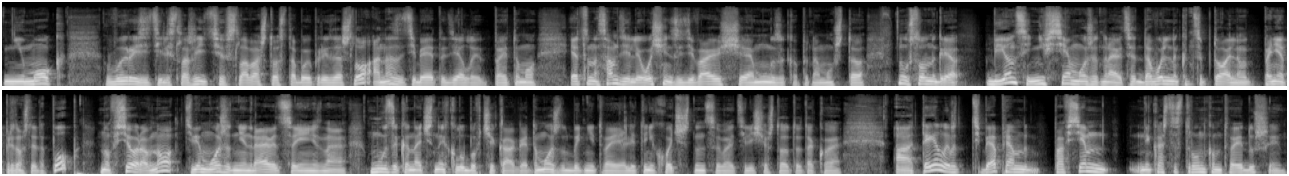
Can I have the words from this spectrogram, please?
не мог выразить или сложить в слова, что с тобой произошло, она за тебя это делает. Поэтому это на самом деле очень задевающая музыка, потому что, ну, условно говоря, Бейонсе не всем может нравиться. Это довольно концептуально. Вот, понятно, при том, что это поп, но все равно тебе может не нравиться, я не знаю, музыка ночных клубов Чикаго. Это может быть не твоя, или ты не хочешь танцевать, или еще что-то такое. А Тейлор тебя прям по всем, мне кажется, стрункам твоей души.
